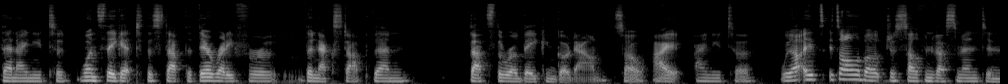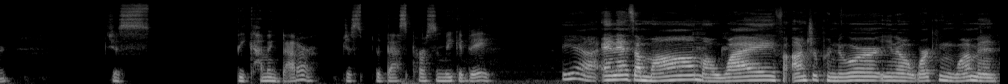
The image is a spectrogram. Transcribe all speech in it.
then I need to once they get to the step that they're ready for the next step, then that's the road they can go down. So I I need to we all, it's it's all about just self-investment and just becoming better, just the best person we could be. Yeah, and as a mom, a wife, entrepreneur, you know, working woman,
